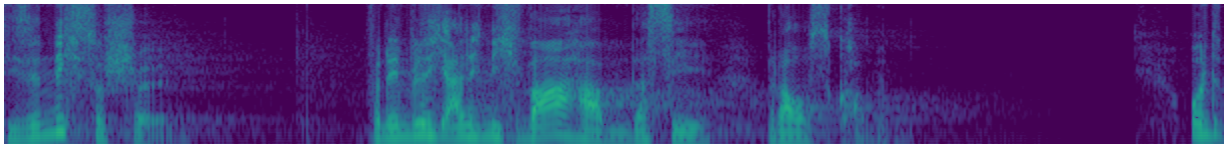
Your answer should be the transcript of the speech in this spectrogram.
die sind nicht so schön. Von denen will ich eigentlich nicht wahrhaben, dass sie rauskommen. Und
